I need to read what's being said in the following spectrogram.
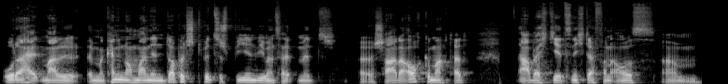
oder halt mal, man kann ja noch mal eine Doppelspitze spielen, wie man es halt mit äh, Schade auch gemacht hat. Aber ich gehe jetzt nicht davon aus, ähm,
